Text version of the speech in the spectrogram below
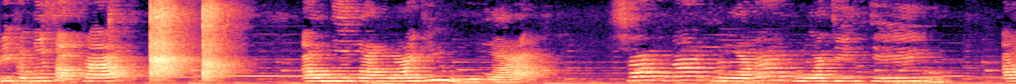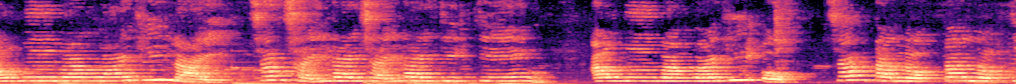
เด็กดีปรบมือสองครั้ง เอามือวางไว้ที่หัว ช่างน่ากลัวน่ากลัวจริงๆ เอามือวางไว้ที่ไหล่ ช่างใช้ไรใช้ไหล่จริงๆ เอามือวางไว้ที่อก ช่างตลกตลกจ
